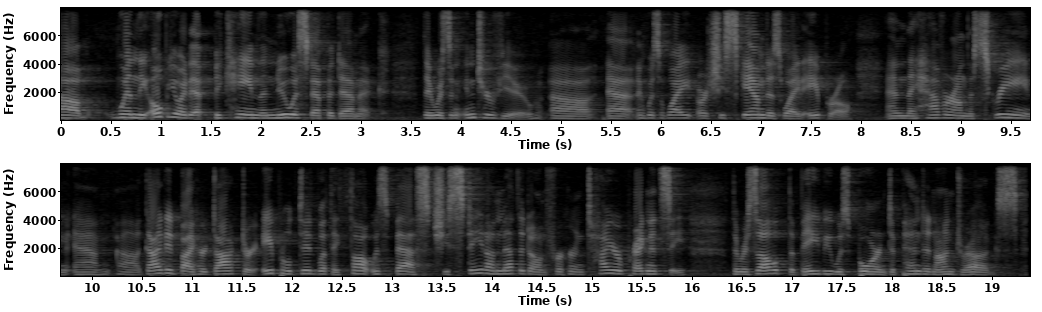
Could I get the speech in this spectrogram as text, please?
Uh, when the opioid became the newest epidemic, there was an interview, uh, at, it was white, or she scanned as white, April, and they have her on the screen, and uh, guided by her doctor, April did what they thought was best. She stayed on methadone for her entire pregnancy. The result, the baby was born dependent on drugs.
